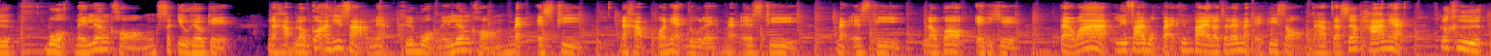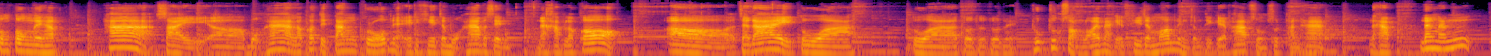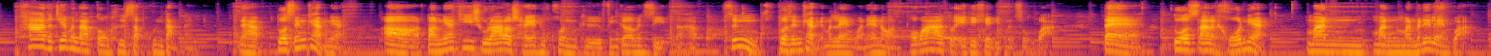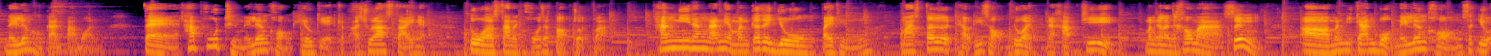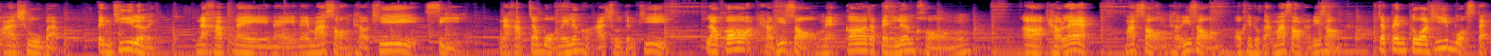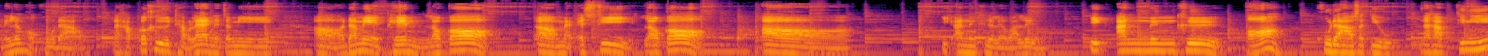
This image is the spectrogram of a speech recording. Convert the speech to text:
บวกในเรื่องของสกิลเฮลเกตนะครับแล้วก็อันที่3เนี่ยคือบวกในเรื่องของ Max SP นะครับ เพราะเนี่ยดูเลย Max SP Max SP แล้วก็ ATK แต่ว่ารีไฟบวก 8 ขึ้นไปเราจะได้ Max SP 2 นะครับ แต่เสื้อพาร์ทเนี่ยก็คือตรงๆเลยครับ ถ้าใส่บวก 5 แล้วก็ติดตั้งกรฟเนี่ย ATK จะบวก 5%นะครับ แล้วก็จะได้ตัวตัวตัวตัวตัวทุกทุก 200 Max SP จะมอบ1จมตีกายภาพสูงสุด 1,500นะครับ ดังนั้นถ้าจะเทียบกันตามตรงคือสับคุณต่างกันนะครับ ตัวเซนแคปเนี่ย อตอนนี้ที่ชูราเราใช้กันทุกคนคือ Finger o f f e n s i v e นะครับ ซึ่งตัวเซนแคปเนี่ยมันแรงกว่าแน่นอน เพราะว่าตัว ATK ดิบมันสูงกว่า แต่ตัว Standard Code เนี่ยมันมันมันไม่ได้แรงกว่าในเรื่องของการปาบอล แต่ถ้าพูดถึงในเรื่องของ Tailgate กับ Ashura Strike เนี่ยตัว Standard Code จะตอบโจทย์กว่า ทั้งนี้ทั้งนั้นเนี่ยมันก็จะโยงไปถึง Master แถวที่ 2 ด้วยนะครับ ที่มันกำลังจะเข้ามา ซึ่งมันมีการบวกในเรื่องของสกิลอาชูแบบเต็มที่เลย นะครับในในในมาสองแถวที่ 4 นะครับ จะบวกในเรื่องของอาชูเต็มที่ แล้วก็แถวที่2เนี่ยก็จะเป็นเรื่องของอแถวแรกมาสองแถวที่ 2 โอเคถูกละมาสองแถวที่ 2 จะเป็นตัวที่บวกสแต็กในเรื่องของคูดาวนะครับก็คือแถวแรกเนี่ยจะมีดาเมจเพนแล้วก็แม็กเอสพีแล้วก็ออีกอันหนึงคืออะไรวะลืม อีกอันหนึงคือ อ๋อคูดาวสกิลนะครับทีนี้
